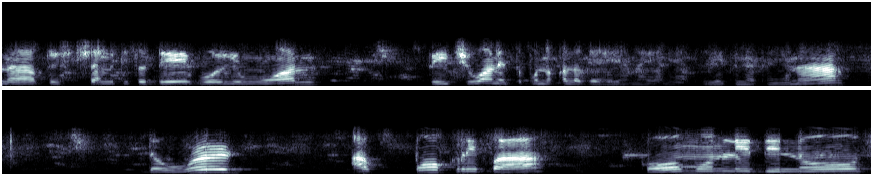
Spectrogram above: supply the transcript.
na Christianity Today, Volume 1, page 1. Ito po nakalagay. Ayan, ayan, ayan. Ulitin natin yan, ha? The word Apocrypha commonly denotes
